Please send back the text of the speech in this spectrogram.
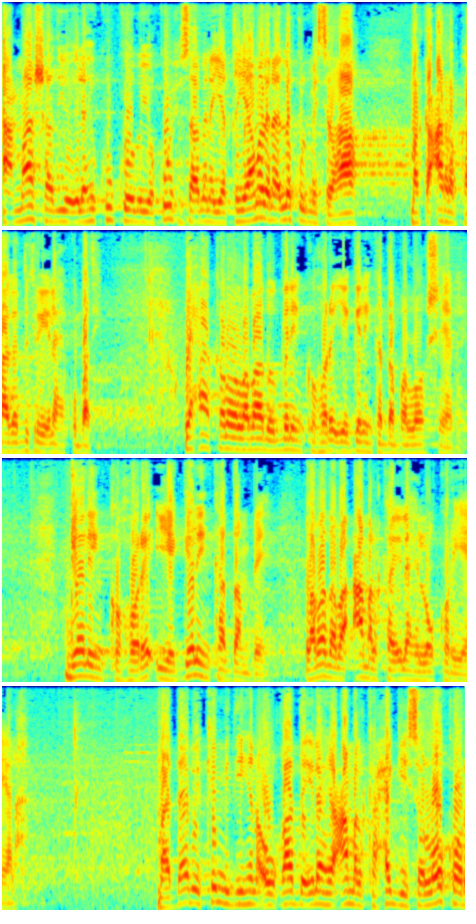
acmaashaadiioo ilaahay kuu koobayo kuu xisaabinaya qiyaamadan aad la kulmaysid? Haa marka carabkaaga dikriga ilahay ku badi. Waxaa kaloo labaadoo gelinka hore iyo gelinka dambe loo sheegay. Gelinka hore iyo gelinka dambe labadaba camalka ilaahay loo kor yeela. Maadaamay ka mid yihiin awqaadda ilaahay camalka xaggiisa loo kor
